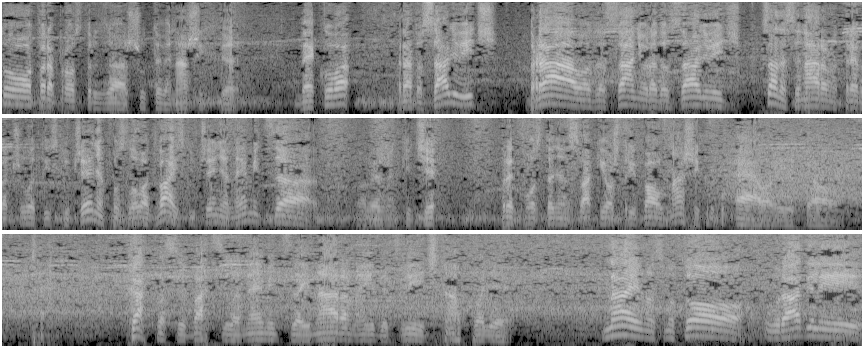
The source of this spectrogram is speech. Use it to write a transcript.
To otvara prostor za šuteve naših e, bekova. Radosavljević, bravo za Sanju Radosavljević. Sada se naravno treba čuvati isključenja, posle ova dva isključenja Nemica, Norvežanki će pretpostavljam svaki oštri faul naših. Evo vidite ovo kako se bacila Nemica i naravno ide Cvić napolje. Naivno smo to uradili,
